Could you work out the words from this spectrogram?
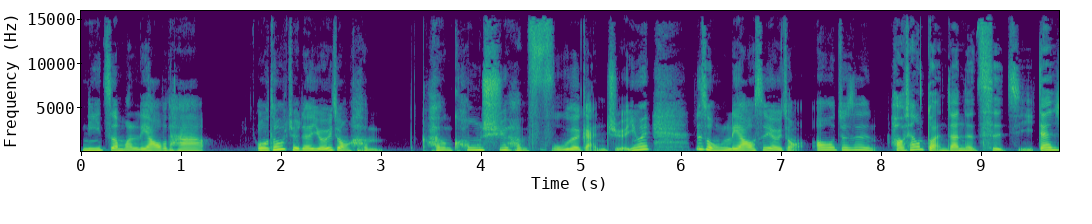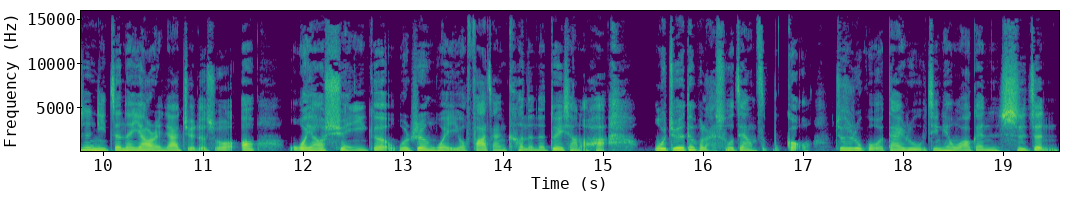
你怎么撩他，我都觉得有一种很。很空虚、很浮的感觉，因为那种撩是有一种哦，就是好像短暂的刺激，但是你真的要人家觉得说哦，我要选一个我认为有发展可能的对象的话。我觉得对我来说这样子不够，就是如果我带入今天我要跟市政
